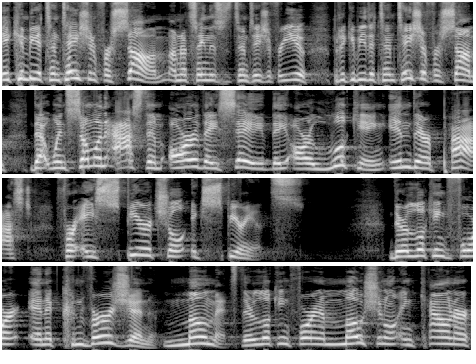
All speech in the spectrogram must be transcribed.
It can be a temptation for some. I'm not saying this is a temptation for you, but it can be the temptation for some that when someone asks them, Are they saved? they are looking in their past for a spiritual experience. They're looking for an, a conversion moment, they're looking for an emotional encounter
